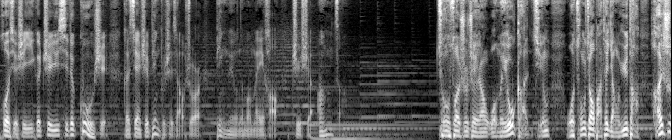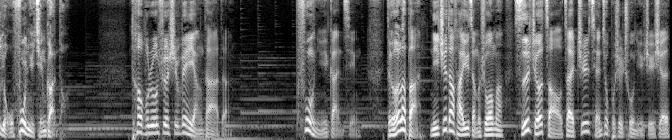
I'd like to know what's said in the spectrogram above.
或许是一个治愈系的故事，可现实并不是小说，并没有那么美好，只是肮脏。就算是这样，我们有感情，我从小把他养育大，还是有父女情感的。倒不如说是喂养大的。父女感情，得了吧！你知道法语怎么说吗？死者早在之前就不是处女之身，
